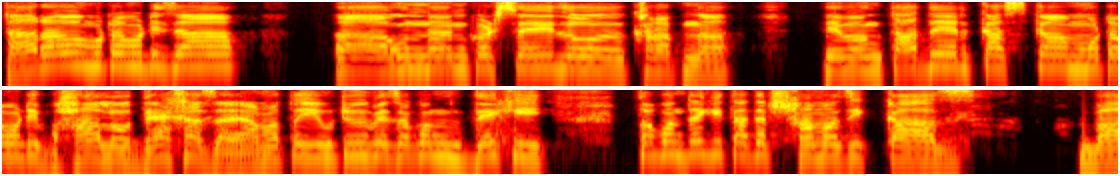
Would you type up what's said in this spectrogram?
তারাও মোটামুটি যা উন্নয়ন করছে এলো খারাপ না। এবং তাদের কাজ কাম মোটামুটি ভালো দেখা যায়। আমরা তো ইউটিউবে যখন দেখি তখন দেখি তাদের সামাজিক কাজ বা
